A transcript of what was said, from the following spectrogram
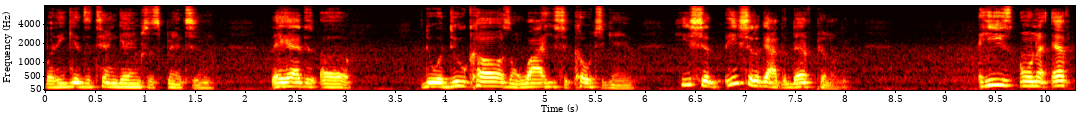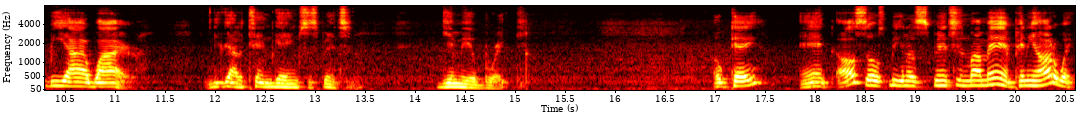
but he gets a 10 game suspension. They had to uh, do a due cause on why he should coach again. He should he should have got the death penalty. He's on an FBI wire. You got a 10 game suspension. Give me a break. Okay. And also, speaking of suspensions, my man, Penny Hardaway,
